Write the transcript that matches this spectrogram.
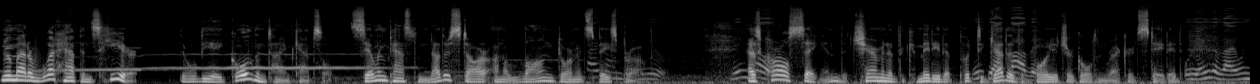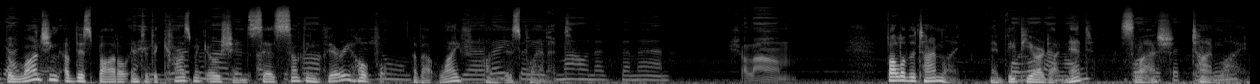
no matter what happens here, there will be a golden time capsule sailing past another star on a long dormant space probe. As Carl Sagan, the chairman of the committee that put together the Voyager Golden Record, stated, the launching of this bottle into the cosmic ocean says something very hopeful about life on this planet. Shalom. Follow the timeline at vpr.net slash timeline.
